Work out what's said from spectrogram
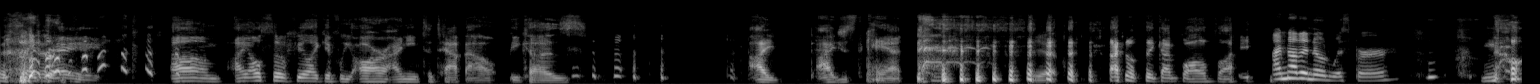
okay. um, I also feel like if we are, I need to tap out because I I just can't. yeah. I don't think I'm qualified. I'm not a known whisperer. no,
